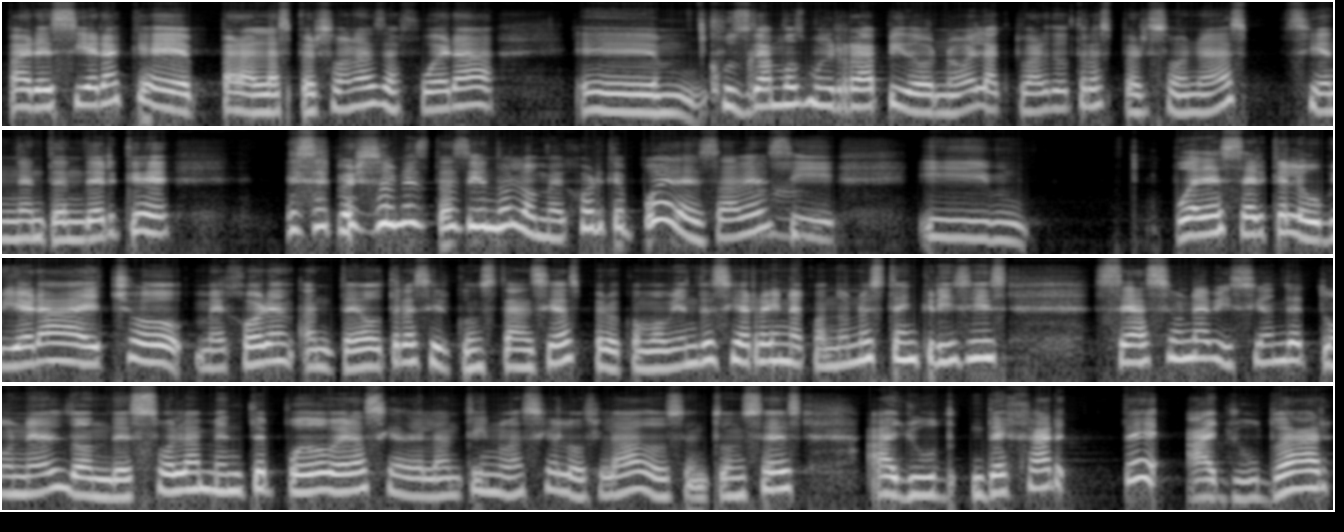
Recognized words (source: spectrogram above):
pareciera que para las personas de afuera em, juzgamos muy rápido, ¿no? El actuar de otras personas, sin entender que esa persona está haciendo lo mejor que puede, ¿sabes? y puede ser que lo hubiera hecho mejor ante otras circunstancias, pero como bien decía Reina, cuando uno está en crisis se hace una visión de túnel donde solamente puedo ver hacia adelante y no hacia los lados. Entonces, dejarte ayudar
